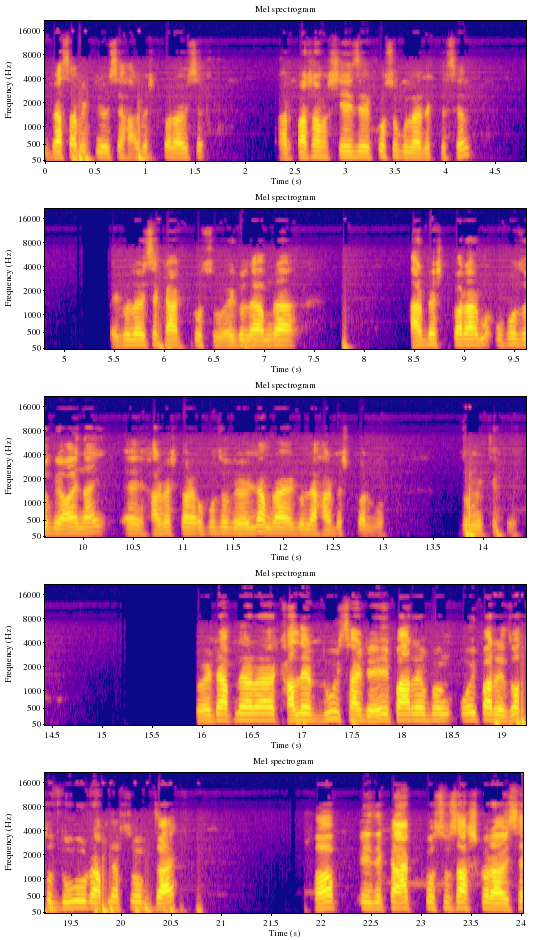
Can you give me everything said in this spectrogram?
বেচা বিক্রি হয়েছে হারভেস্ট করা হয়েছে। আর পাশাপাশি এই যে কচুগুলা দেখতেছেন, এগুলো হচ্ছে কাঠ কচু। এগুলো আমরা হারভেস্ট করার উপযোগী হয় নাই। এই হারভেস্ট করার উপযোগী হইলে আমরা এগুলো হারভেস্ট করব জমি থেকে। তো এটা আপনারা খালের দুই সাইডে এই পারে এবং ওই পারে যত দূর আপনার চোখ যায়, সব এই যে কাঠ কচু চাষ করা হয়েছে।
